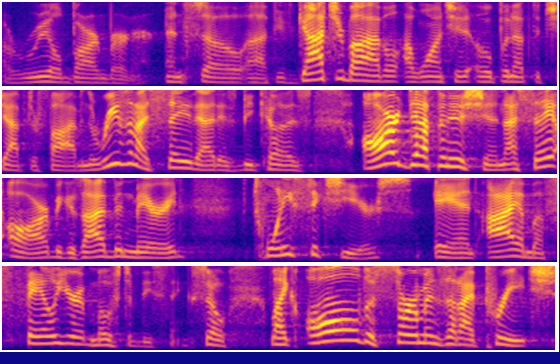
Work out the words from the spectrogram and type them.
a real barn burner. And so, uh, if you've got your Bible, I want you to open up to chapter 5. And the reason I say that is because our definition, I say our because I've been married 26 years and I am a failure at most of these things. So, like all the sermons that I preach,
